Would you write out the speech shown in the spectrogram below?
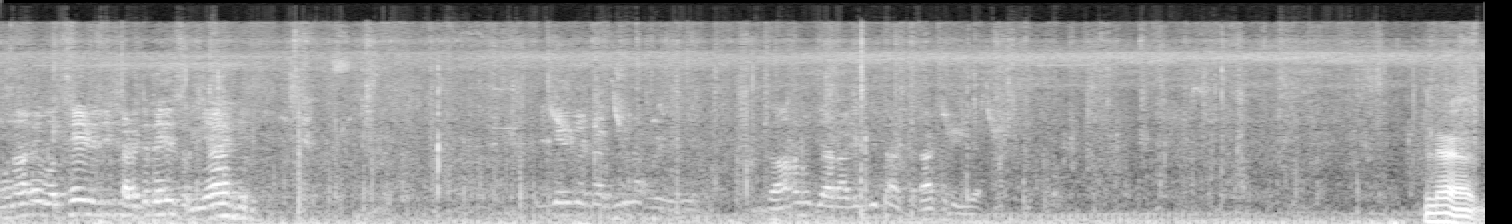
ਉਹਨਾਂ ਦੇ ਉੱਥੇ ਵੀ ਸੜਕ ਤੇ ਹੀ ਸੁਈਆਂ ਸੀ। ਗਾਂ ਨੂੰ ਜ਼ਿਆਦਾ ਵੀ ਘੱਟ ਰੱਖਦੀ ਆ। ਲੈ ਆਓ ਜੀ।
